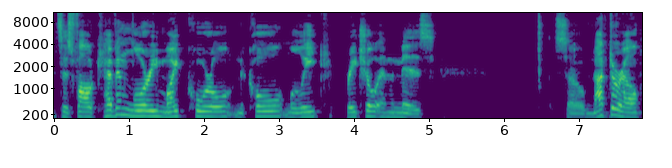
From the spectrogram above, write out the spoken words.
it says follow Kevin, Lori, Mike Coral, Nicole, Malik, Rachel, and The Miz. So, not Darrell.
